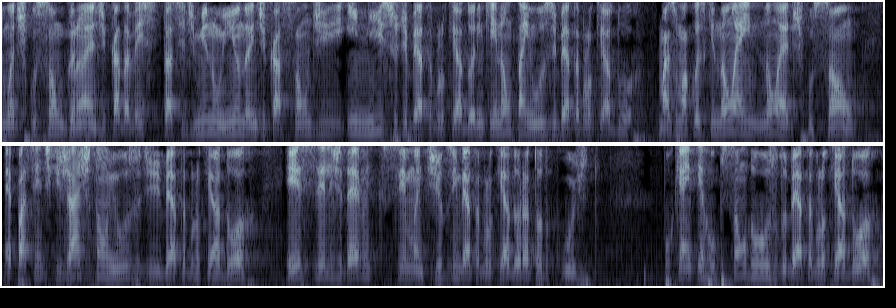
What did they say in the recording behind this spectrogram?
uma discussão grande, cada vez está se diminuindo a indicação de início de beta-bloqueador em quem não está em uso de beta-bloqueador. Mas uma coisa que não é, não é discussão é pacientes que já estão em uso de beta-bloqueador, esses eles devem ser mantidos em beta-bloqueador a todo custo. Porque a interrupção do uso do beta-bloqueador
